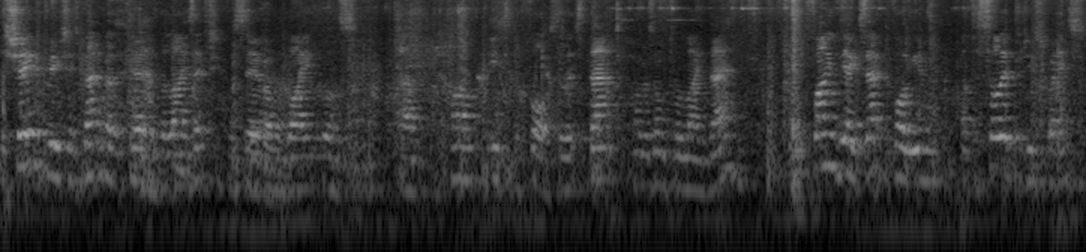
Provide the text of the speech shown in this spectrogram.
The shaded region is bounded by the curve of the lines x equals 0 and y equals um, half e to the 4. So it's that horizontal line there. Find the exact volume of the solid produced when it's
